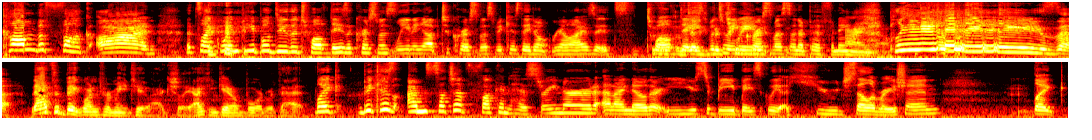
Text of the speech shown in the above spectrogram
Come the fuck on. It's like when people do the 12 days of Christmas leading up to Christmas because they don't realize it's 12 days Days between, between- Christmas and Epiphany. I know. Please. That's a big one for me too. Actually, I can get on board with that. Like, because I'm such a fucking history nerd, and I know there used to be basically a huge celebration. Like,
